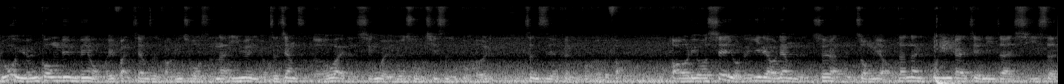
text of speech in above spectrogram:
如果员工并没有违反这样子的防疫措施，那医院有着这样子额外的行为约束，其实不合理，甚至也可能不合法。保留现有的医疗量能虽然很重要，但那不应该建立在牺牲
